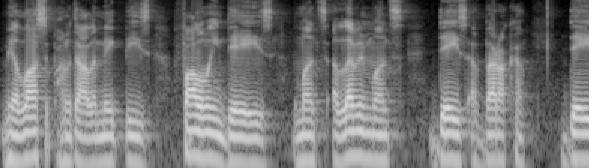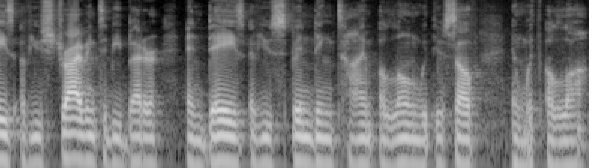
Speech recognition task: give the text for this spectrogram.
May Allah subhanahu wa ta'ala make these following days, months, 11 months, days of barakah, days of you striving to be better, and days of you spending time alone with yourself and with Allah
